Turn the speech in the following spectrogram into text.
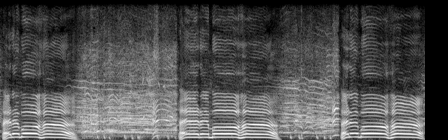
Peremorra! Peremorra! Peremorra!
